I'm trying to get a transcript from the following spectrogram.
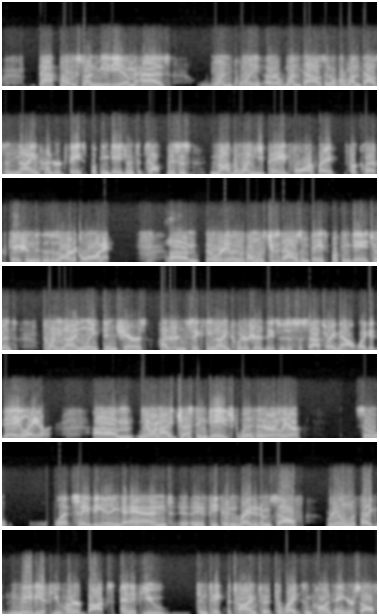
That post on Medium has one point or 1,000 over 1,900 Facebook engagements itself. This is not the one he paid for, right? For clarification, this is his article on it. Mm-hmm. Um, so we're dealing with almost 2,000 Facebook engagements, 29 LinkedIn shares, 169 Twitter shares. These are just the stats right now, like a day later. Um, you know, and I just engaged with it earlier. So let's say beginning to end, if he couldn't write it himself, we're dealing with like maybe a few hundred bucks. And if you can take the time to, to write some content yourself,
